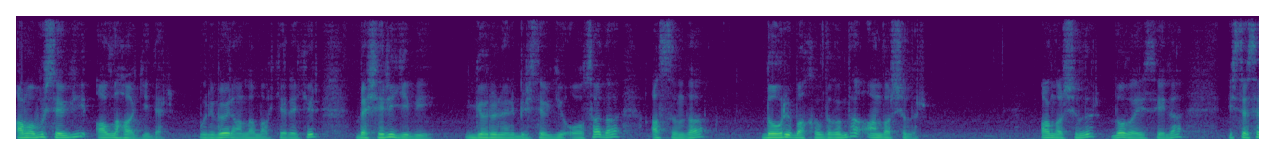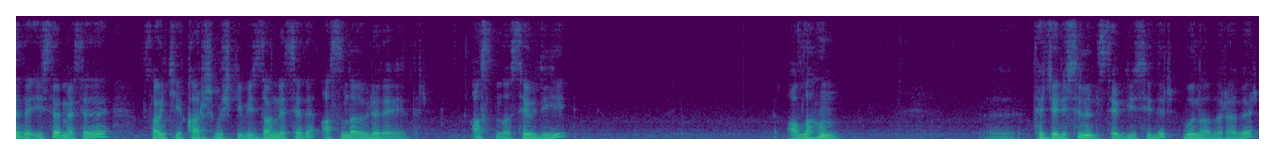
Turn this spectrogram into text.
Ama bu sevgi Allah'a gider. Bunu böyle anlamak gerekir. Beşeri gibi görünen bir sevgi olsa da aslında doğru bakıldığında anlaşılır. Anlaşılır. Dolayısıyla istese de istemese de sanki karışmış gibi zannetse de aslında öyle değildir. Aslında sevdiği Allah'ın tecellisinin sevgisidir. Buna beraber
